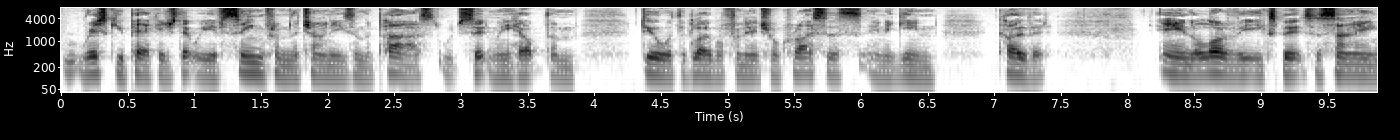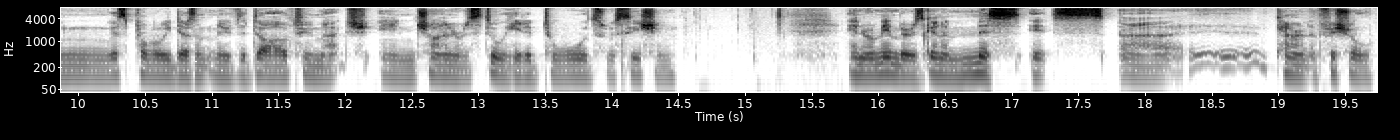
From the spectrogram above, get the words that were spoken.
rescue package that we have seen from the Chinese in the past, which certainly helped them deal with the global financial crisis and again, COVID. And a lot of the experts are saying this probably doesn't move the dial too much, and China is still headed towards recession. And remember, is going to miss its uh, current official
